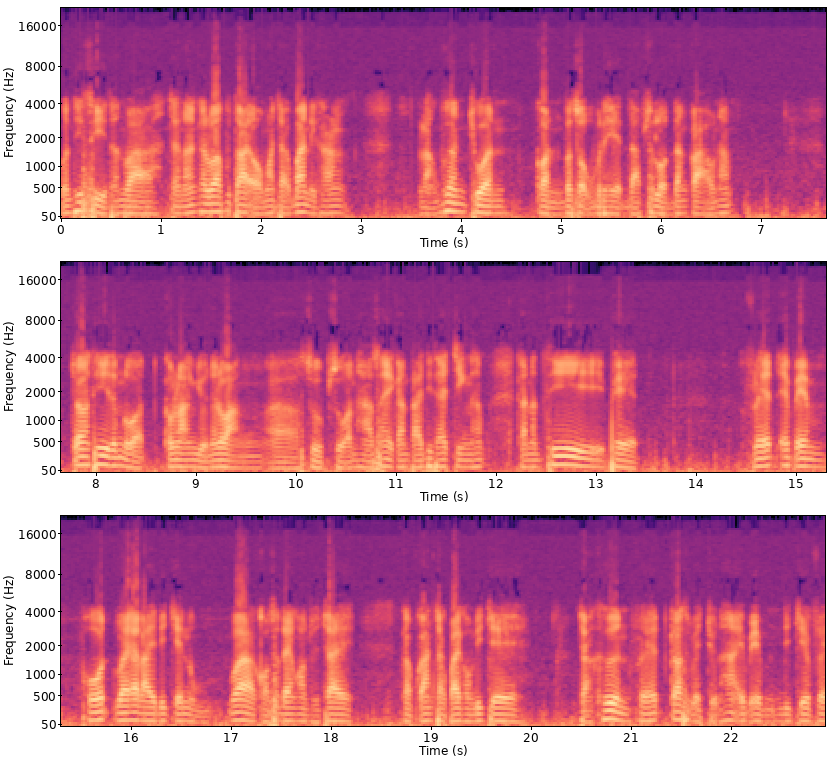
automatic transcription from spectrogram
วันที่ 4 ธันวา จากนั้นคาดว่าผู้ตายออกมาจากบ้านอีกครั้ง หลังเพื่อนชวนก่อนประสบอุบัติเหตุดับสลดดังกล่าวนะครับ เจ้าหน้าที่ตำรวจกำลังอยู่ในระหว่างสืบสวนหาสาเหตุการตายที่แท้จริงนะครับขณะที่เพจเฟรดเอฟเอ็มโพสต์ไว้อะไรดีเจหนุ่ม ว่าขอแสดงความเสียใจกับการจากไปของดีเจจากคลื่นเฟรด91.5 FM ดีเจเฟร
